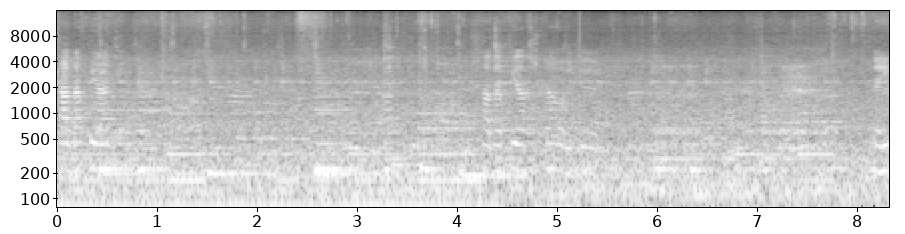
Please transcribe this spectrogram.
সাদা পেঁয়াজ। সাদা পেঁয়াজটা ওই যে এই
